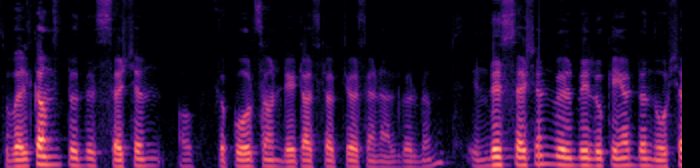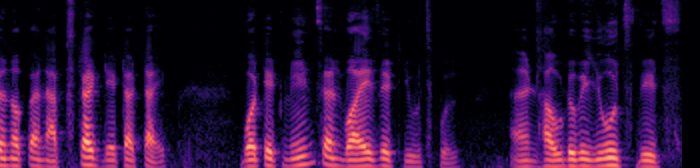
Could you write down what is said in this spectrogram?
So, welcome to this session of the course on data structures and algorithms. In this session, we will be looking at the notion of an abstract data type, what it means and why is it useful and how do we use these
